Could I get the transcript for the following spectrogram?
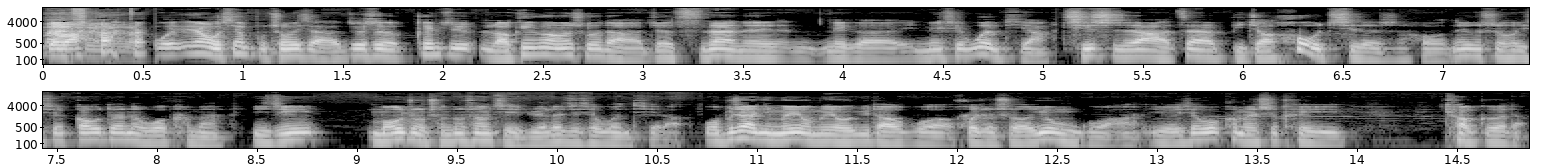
对吧？我让我先补充一下，就是根据老 K 刚刚说的，就磁带那那个那些问题啊，其实啊，在比较后期的时候，那个时候一些高端的 Walkman 已经。某种程度上解决了这些问题了。我不知道你们有没有遇到过，或者说用过啊？有一些 Walkman 是可以跳歌的，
